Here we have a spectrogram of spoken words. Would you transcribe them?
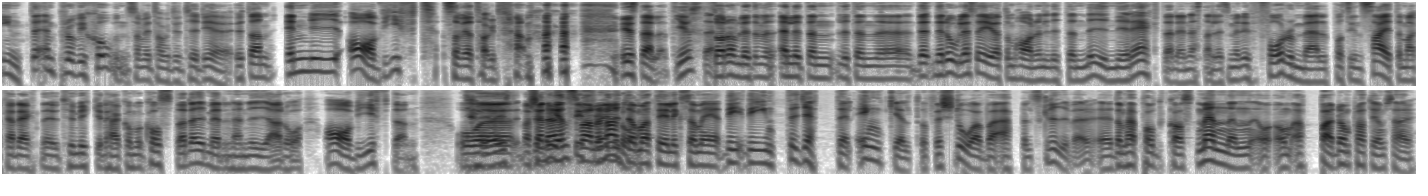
inte en provision som vi tagit ut tidigare, utan en ny avgift som vi har tagit fram istället. Just det. Så har de lite, en liten, liten eh, det, det, roligaste är ju att de har en liten miniräknare, nästan liksom en formel på sin sajt där man kan räkna ut hur mycket det här kommer kosta dig med den här nya då, avgiften. Och ja, man känner igen siffrorna lite då. om att det, liksom är, det, det är inte jätteenkelt att förstå vad Apple skriver. Eh, de här podcastmännen om appar, de pratar ju om så här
